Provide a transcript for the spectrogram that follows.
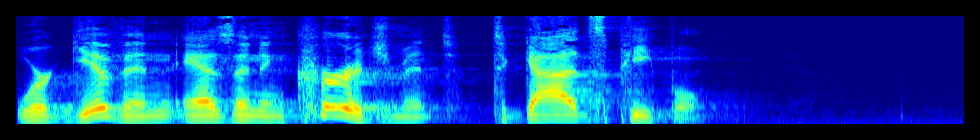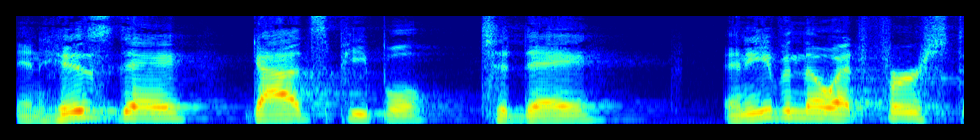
were given as an encouragement to God's people. In his day, God's people today. And even though at first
